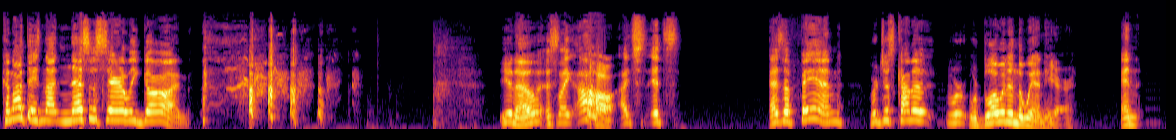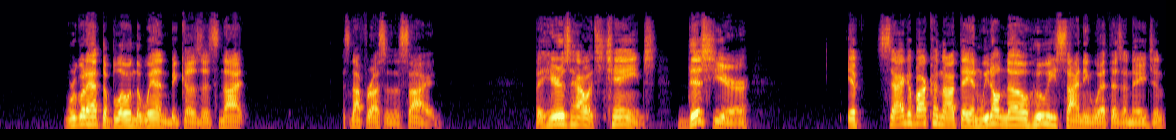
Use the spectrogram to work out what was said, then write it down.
Konate's not necessarily gone. you know, it's like, oh, it's it's as a fan, we're just kind of we're we're blowing in the wind here, and we're going to have to blow in the wind because it's not it's not for us as a decide. But here's how it's changed this year. If Sagaba Konate, and we don't know who he's signing with as an agent,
